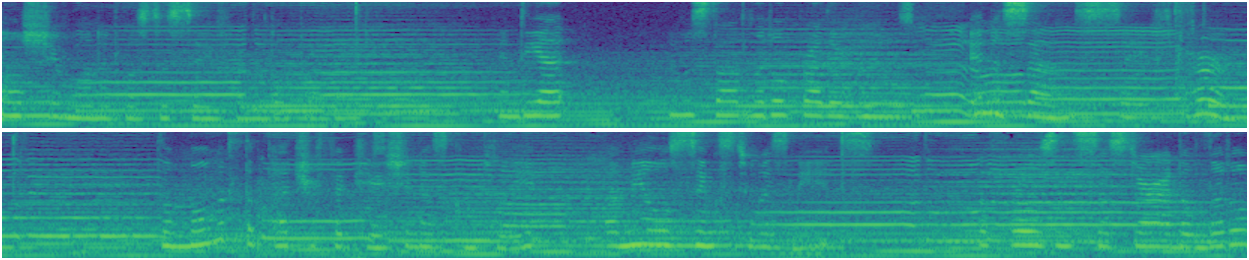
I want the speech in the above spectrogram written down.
All she wanted was to save her little was that little brother who, in a sense, saved her. The moment the petrification is complete, Emil sinks to his knees. A frozen sister and a little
